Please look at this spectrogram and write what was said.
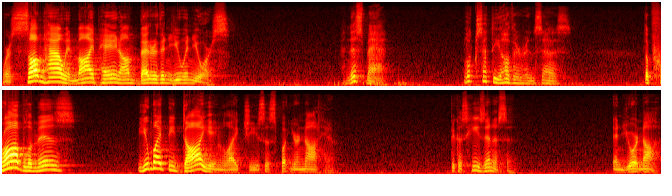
where somehow in my pain I'm better than you in yours. And this man looks at the other and says, The problem is you might be dying like Jesus, but you're not him. Because he's innocent, and you're not,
